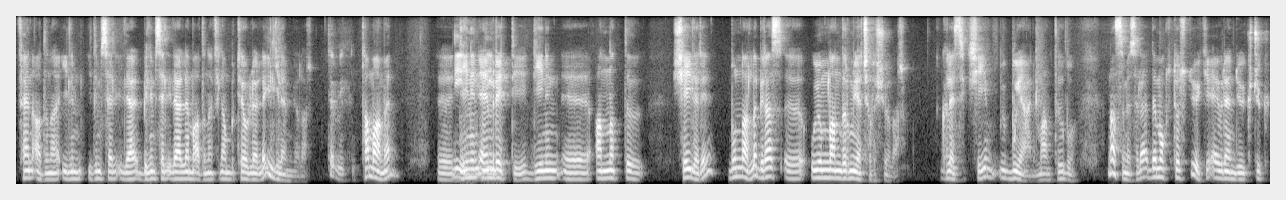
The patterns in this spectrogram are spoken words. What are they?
fen adına, ilim ilimsel iler, bilimsel ilerleme adına filan bu teorilerle ilgilenmiyorlar. Tabii ki. Tamamen e, dinin din. emrettiği, dinin e, anlattığı şeyleri bunlarla biraz e, uyumlandırmaya çalışıyorlar. Klasik şeyim bu yani mantığı bu. Nasıl mesela Demokritos diyor ki evren diyor küçük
